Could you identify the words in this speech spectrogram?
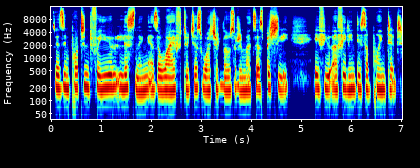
So it's important for you listening as a wife to just watch those remarks, especially if you are feeling disappointed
